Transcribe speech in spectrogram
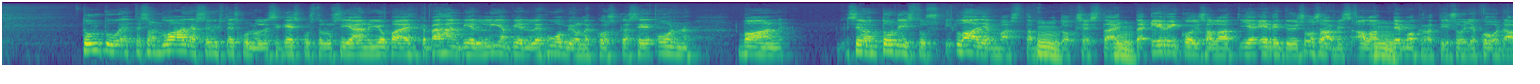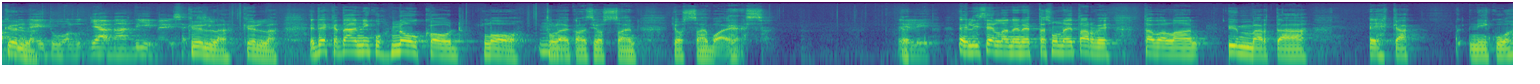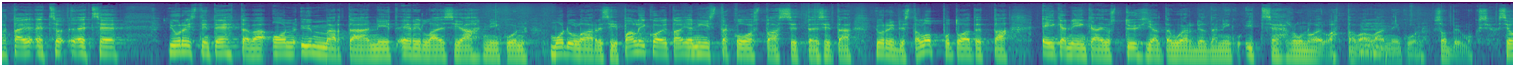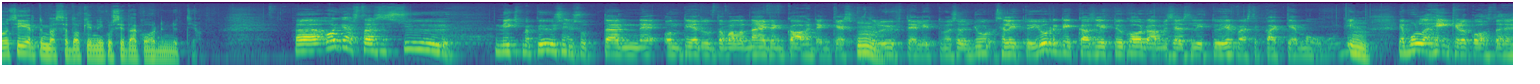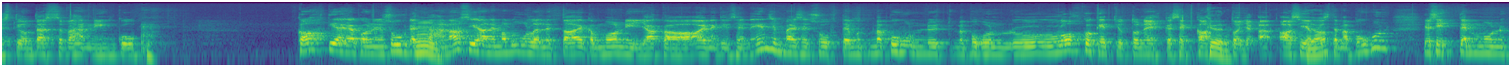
tuntuu, että se on laajassa yhteiskunnallisessa keskustelussa jäänyt jopa ehkä vähän vielä liian pienelle huomiolle, koska se on vaan se on todistus laajemmasta mm. muutoksesta, että erikoisalat ja erityisosaamisalat mm. demokratisoi ja koodaaminen Kyllä. ei tule jäämään viimeiseksi. Kyllä, kyllä. Et ehkä tämä niinku no code law mm. tulee kans jossain, jossain vaiheessa. Eli Eli sellainen, että sun ei tarvi tavallaan ymmärtää ehkä, niinku, tai että se, et se juristin tehtävä on ymmärtää niitä erilaisia niin kuin modulaarisia palikoita ja niistä koostaa sitten sitä juridista lopputuotetta, eikä niinkään just tyhjältä Wordilta niin kuin itse runoilla tavallaan niin kuin sopimuksia. Se on siirtymässä toki niin kuin sitä kohdin nyt jo. Ö, oikeastaan se syy, miksi mä pyysin sut tänne, on tietyllä tavalla näiden kahden keskustelun mm. yhteenliittymä. Se, on jur, se liittyy juridiikkaan, se liittyy koodaamiseen ja se liittyy hirveästi kaikkeen muuhunkin. Mm. Ja mulle henkilökohtaisesti on tässä vähän niin kuin kahtiajakoinen suhde mm. tähän asiaan, ja mä luulen, että aika moni jakaa ainakin sen ensimmäisen suhteen, mutta mä puhun nyt, mä puhun, lohkoketjut on ehkä se katto ja ä, asia, Joo. mistä mä puhun, ja sitten mun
